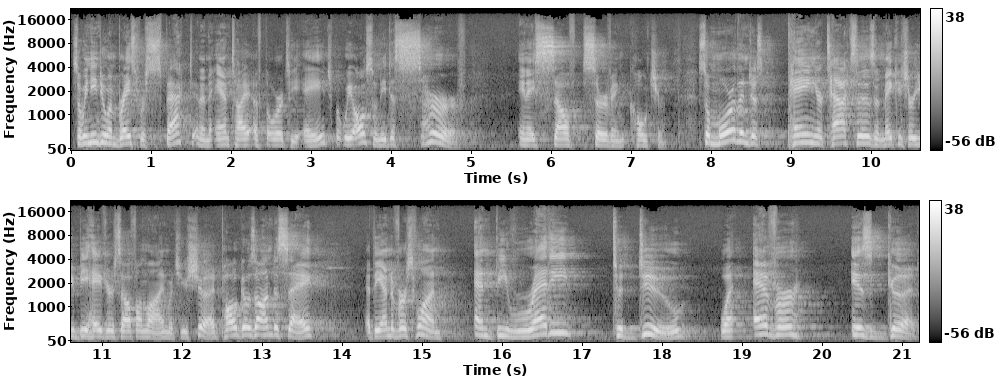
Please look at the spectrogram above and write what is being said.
So we need to embrace respect in an anti authority age, but we also need to serve in a self serving culture. So, more than just paying your taxes and making sure you behave yourself online, which you should, Paul goes on to say at the end of verse 1 and be ready to do whatever is good.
